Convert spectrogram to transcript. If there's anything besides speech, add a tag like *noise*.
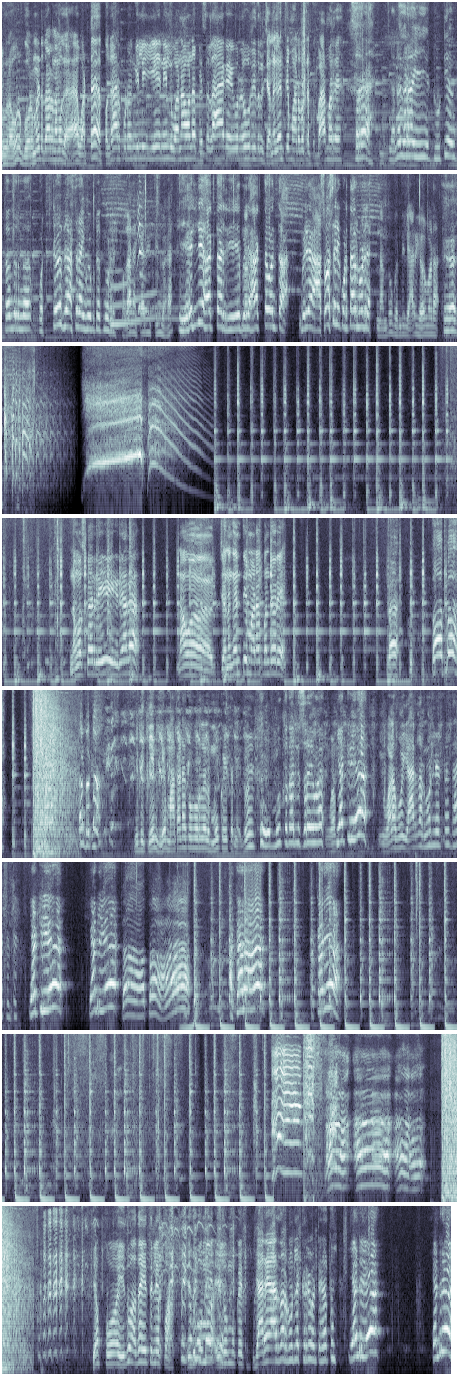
ಇವ್ರ ಅವ್ರು ಗೋರ್ಮೆಂಟ್ ದಾರ ನಮಗ ಒಟ್ಟ ಪಗಾರ ಕೊಡಂಗಿಲ್ಲ ಏನಿಲ್ಲ ಒಣ ಒಣ ಬಿಸಿಲಾಗ ಇವ್ರ ಅವ್ರು ಇದ್ರ ಜನಗಂತಿ ಮಾಡ್ಬೇಕಂತ. ಬಾ ಮರೆ ಸರ ನನಗರ ಈ ಡ್ಯೂಟಿ ಅಂತಂದ್ರ ಒಟ್ಟ ಒಟ್ಟೆ ಬೇಸರ ಆಗಿ ಹೋಗ್ಬಿಟ್ಟತ್ ನೋಡ್ರಿ. ಪಗಾರ ಹಾಕ್ಯಾರ ತಿಂಗಳ? ಎಲ್ಲಿ ಹಾಕ್ತಾರ್ರಿ? ಬರೀ ಹಾಕ್ತಾವಂತ. ಬರೀ ಆಶ್ವಾಸನೆ ಕೊಡ್ತಾರ ನೋಡ್ರಿ. ನಂದು ಬಂದಿಲ್ಲ ಯಾರು ಹೇಳ್ಬೇಡ. ನಮಸ್ಕಾರ ರೀ ಹಿರಿಯರ. ನಾವ ಜನಗಂತಿ ಮಾಡಕ್ ಬಂದೇವ್ರಿ. ಇದಕ್ಕೇನ್ಲಿ ಮಾತಾಡಕ ಬರಲಿಲ್ಲ ಮೂಕ್ ಐತನ ಇದು? ಮೂಕದಾರ್ರಿ ಸರ ಇವ. ಯಾಕ್ರಿ? ಈ ಒಳಗ್ ಹೋಗಿ ಯಾರ್ದಾರ ನೋಡ್ಲಿ ಅಂತ ದಾಟಂತೆ ಯಾಕ್ರಿ? ಏನ್ರಿ ಅಕ್ಕಾರ ಅಕ್ಕಾರಿ? ಯಪ್ಪೋ ಇದು ಅದ ಐತಿಲ್ಲಪ್ಪ ಇದು. ಇದು ಮುಖ ಐತಿ ಬ್ಯಾರೆ ಯಾರ್ದಾರ ನೋಡ್ಲಿ ಕರಿ ಅಂತ ಹೇಳ್ತೀನಿ. ಏನ್ರಿ? ಏನ್ರಿ?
